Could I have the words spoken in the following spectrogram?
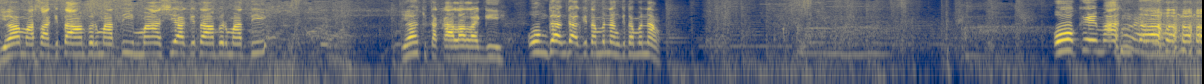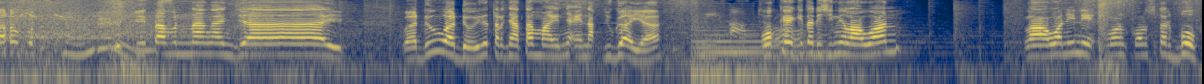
Ya, masa kita hampir mati? Masih ya kita hampir mati? Ya, kita kalah lagi. Oh, enggak, enggak, kita menang, kita menang. Oke mantap. Kita menang anjay. Waduh waduh ini ternyata mainnya enak juga ya. Oke kita di sini lawan Lawan ini monster buff.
